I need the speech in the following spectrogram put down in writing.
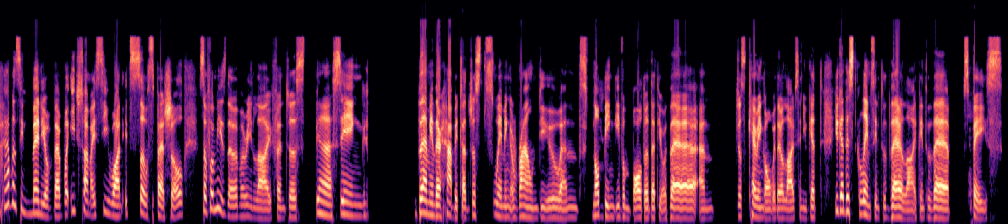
haven't seen many of them but each time i see one it's so special. So for me it's the marine life and just yeah seeing them in their habitat just swimming around you and not being even bothered that you're there and just carrying on with their lives. And you get you get this glimpse into their life into their space.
